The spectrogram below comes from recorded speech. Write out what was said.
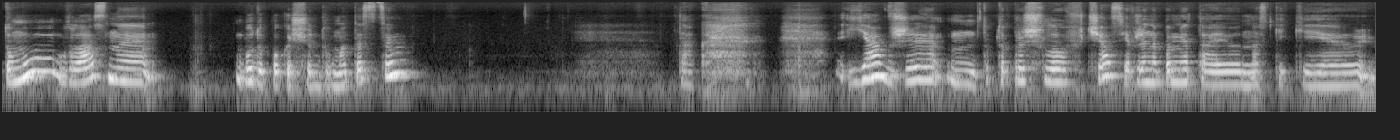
Тому, власне, буду поки що думати з цим. Так. Я вже, тобто пройшло в час, я вже не пам'ятаю, наскільки.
